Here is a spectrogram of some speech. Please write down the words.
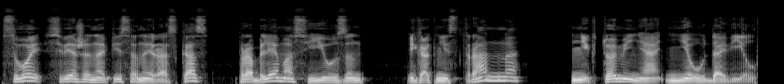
свой свеженаписанный рассказ «Проблема с Юзен», и, как ни странно, никто меня не удавил.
